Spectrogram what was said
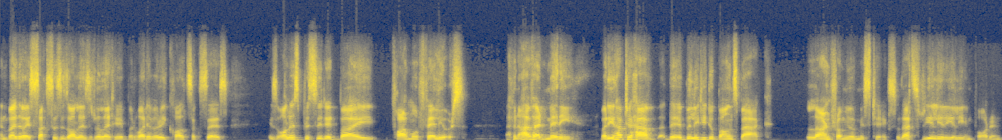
and by the way, success is always relative, but whatever we call success is always preceded by far more failures. I mean, I've had many, but you have to have the ability to bounce back, learn from your mistakes. So that's really, really important.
